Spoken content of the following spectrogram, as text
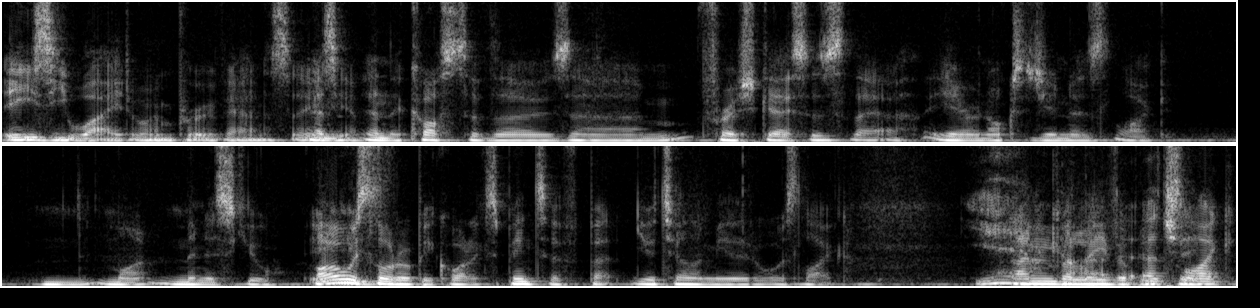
easy way to improve our And, anaesthesia. and the cost of those um, fresh gases, that air and oxygen, is like m- minuscule. It I always thought it would be quite expensive, but you're telling me that it was like yeah, unbelievably It's cheap. like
